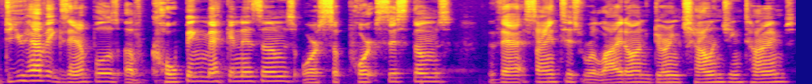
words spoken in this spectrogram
Do you have examples of coping mechanisms or support systems that scientists relied on during challenging times?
